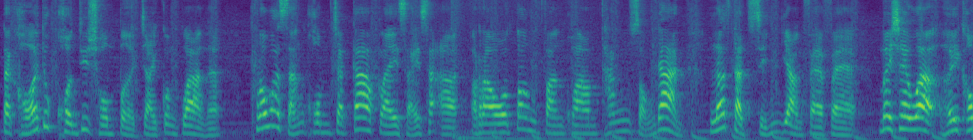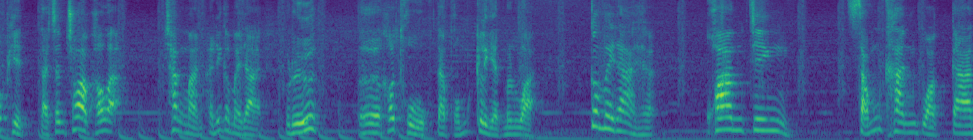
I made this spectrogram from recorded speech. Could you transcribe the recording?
แต่ขอให้ทุกคนที่ชมเปิดใจกว้างๆฮะเพราะว่าสังคมจะก้าวไกลใสสะอาด เราต้องฟังความทั้งสองด้าน แล้วตัดสินอย่างแฟร์ๆไม่ใช่ว่าเฮ้ยเขาผิด แต่ฉันชอบเขาอะช่างมันอันนี้ก็ไม่ได้ หรือเออเขาถูกแต่ผมเกลียดมันว่ะก็ไม่ได้ฮะความจริงสำคัญกว่าการ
